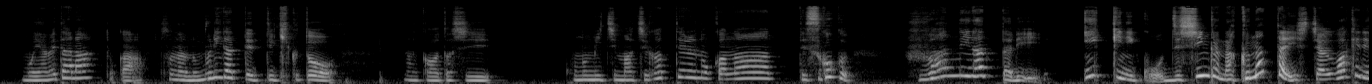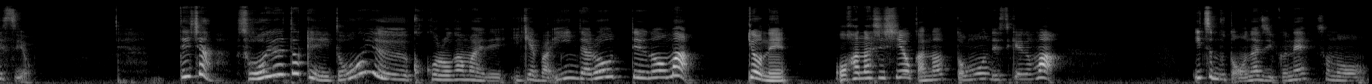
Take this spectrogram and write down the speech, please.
「もうやめたな」とか「そんなの無理だって」って聞くとなんか私この道間違ってるのかなってすごく不安になったり一気にこう自信がなくなったりしちゃうわけですよ。でじゃあそういう時にどういう心構えでいけばいいんだろうっていうのをまあ今日ねお話ししようかなと思うんですけどまあいつもと同じくねその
